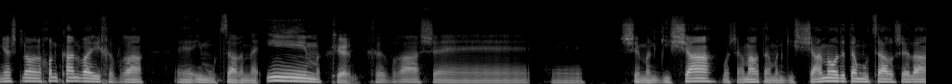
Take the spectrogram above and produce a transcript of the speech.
יש לו, נכון, קנווה היא חברה עם מוצר נעים, כן. חברה ש... אה, שמנגישה, כמו שאמרת, מנגישה מאוד את המוצר שלה,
